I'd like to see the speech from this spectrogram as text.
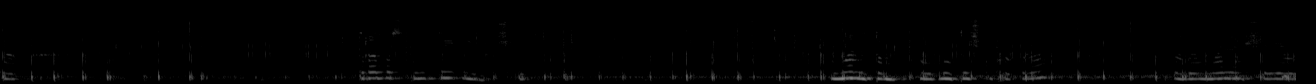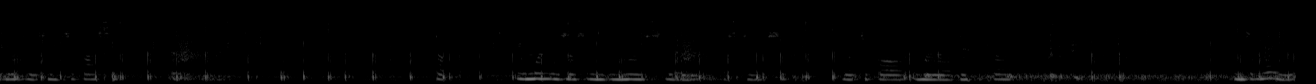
Так. Треба іграшки. У мене там одну тичку хп, але у мене ще є одна жизнь в запасі. Так, і у мене за мною сліди остаються. Бо типа у мене одне хп. Він за мною є.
